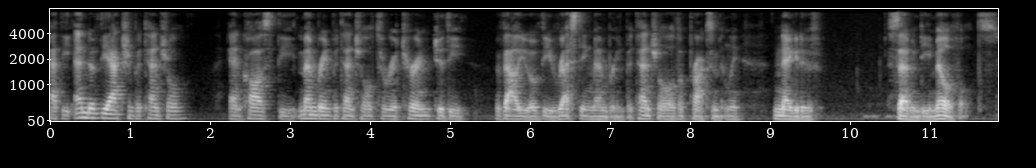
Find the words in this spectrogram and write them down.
at the end of the action potential and cause the membrane potential to return to the value of the resting membrane potential of approximately negative 70 millivolts.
